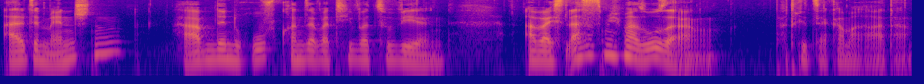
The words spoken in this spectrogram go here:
alte Menschen haben den Ruf, konservativer zu wählen. Aber ich lasse es mich mal so sagen, Patricia Kamerata.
